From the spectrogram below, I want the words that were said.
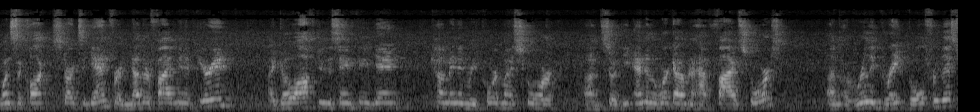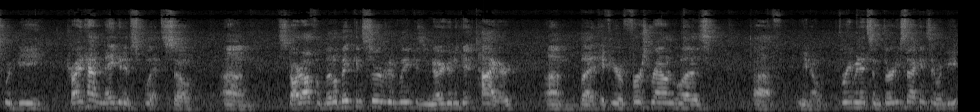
Once the clock starts again for another five minute period, I go off, do the same thing again, come in and record my score. Um, so at the end of the workout, I'm gonna have five scores. Um, a really great goal for this would be try and have negative splits. So um, start off a little bit conservatively because you know you're gonna get tired. Um, but if your first round was, uh, you know, three minutes and 30 seconds, it would be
